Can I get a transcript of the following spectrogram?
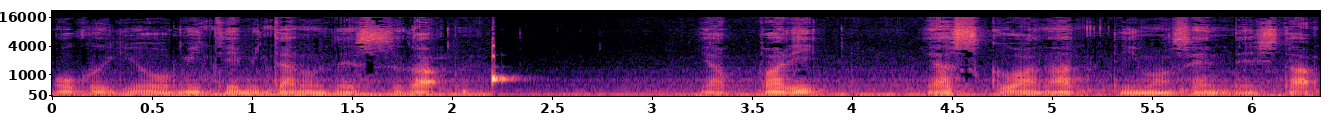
木魚を見てみたのですが、やっぱり安くはなっていませんでした。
